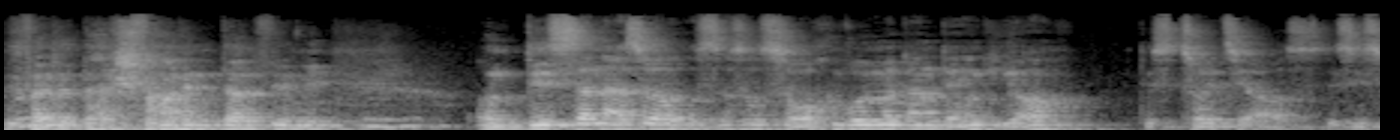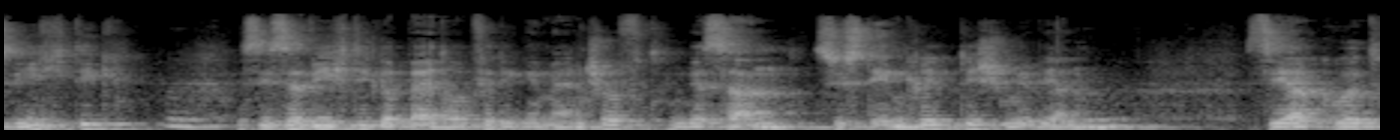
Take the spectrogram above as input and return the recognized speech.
das war total spannend dann für mich. Mhm. Und das sind also so, so Sachen, wo ich mir dann denke, ja, das zahlt sich aus. Das ist wichtig. Mhm. Es ist ein wichtiger Beitrag für die Gemeinschaft. Wir sind systemkritisch, wir werden sehr gut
